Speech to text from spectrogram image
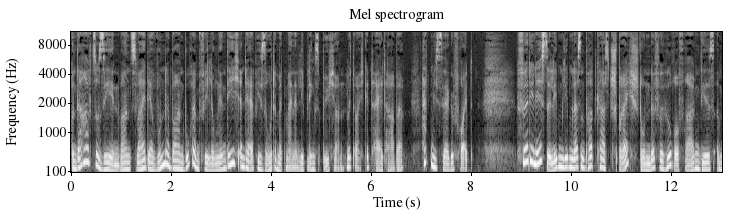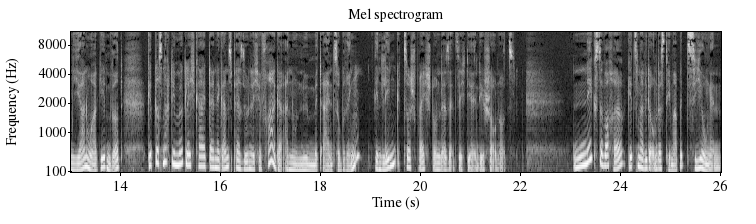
und darauf zu sehen waren zwei der wunderbaren Buchempfehlungen, die ich in der Episode mit meinen Lieblingsbüchern mit euch geteilt habe. Hat mich sehr gefreut. Für die nächste Leben lieben lassen Podcast Sprechstunde für Hörerfragen, die es im Januar geben wird, gibt es noch die Möglichkeit, deine ganz persönliche Frage anonym mit einzubringen. Den Link zur Sprechstunde setze ich dir in die Show Notes. Nächste Woche geht es mal wieder um das Thema Beziehungen.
